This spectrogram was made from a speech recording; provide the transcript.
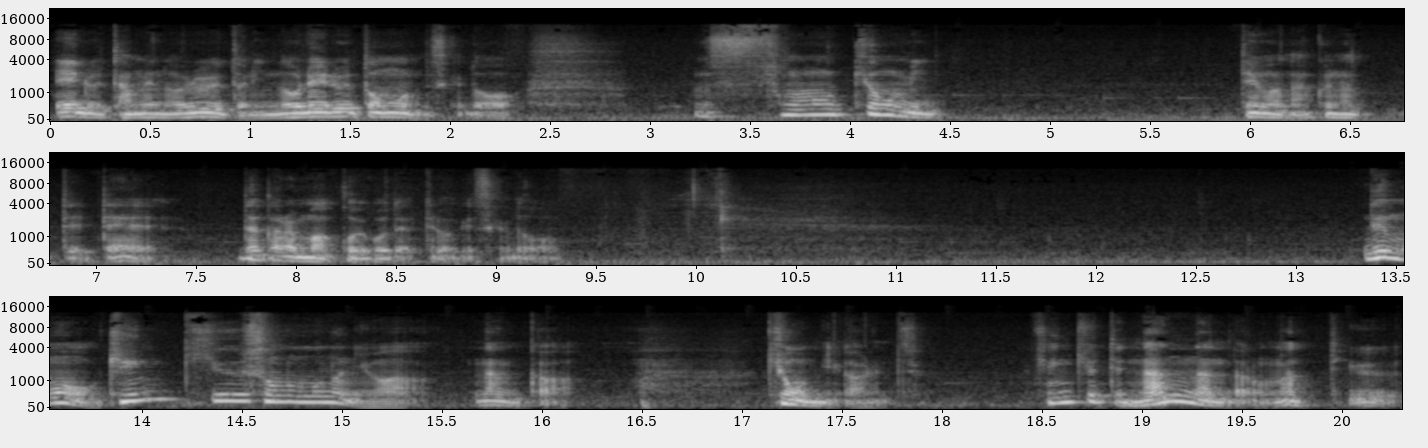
得るためのルートに乗れると思うんですけどその興味ではなくなっててだからまあこういうことやってるわけですけどでも研究そのものにはなんか興味があるんですよ。研究って何なんだろうなっていう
